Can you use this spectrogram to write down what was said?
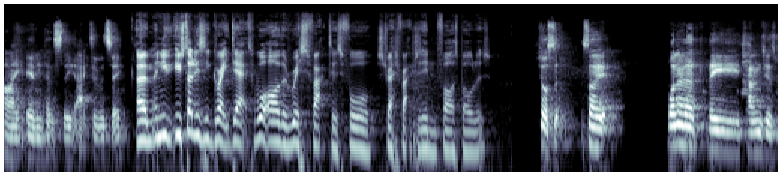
high intensity activity. Um, and you, you studied this in great depth. What are the risk factors for stress fractures in fast bowlers? Sure. So, so one of the, the challenges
